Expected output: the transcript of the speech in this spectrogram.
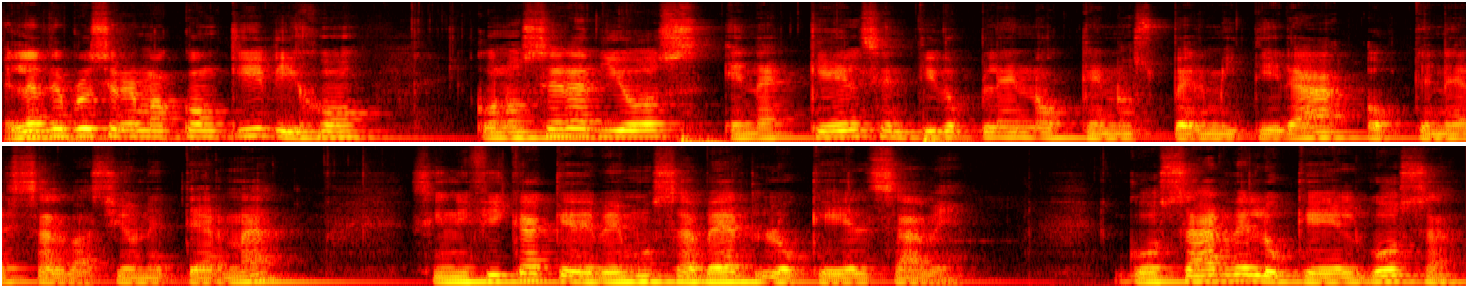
El André Bruce McConkie dijo, conocer a Dios en aquel sentido pleno que nos permitirá obtener salvación eterna, significa que debemos saber lo que Él sabe, gozar de lo que Él goza,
